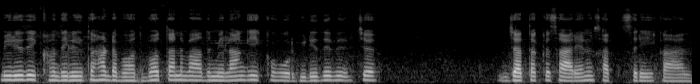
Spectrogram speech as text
ਵੀਡੀਓ ਦੇਖਣ ਦੇ ਲਈ ਤੁਹਾਡਾ ਬਹੁਤ ਬਹੁਤ ਧੰਨਵਾਦ। ਮਿਲਾਂਗੇ ਇੱਕ ਹੋਰ ਵੀਡੀਓ ਦੇ ਵਿੱਚ। ਜਦ ਤੱਕ ਸਾਰਿਆਂ ਨੂੰ ਸਤਿ ਸ੍ਰੀ ਅਕਾਲ।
